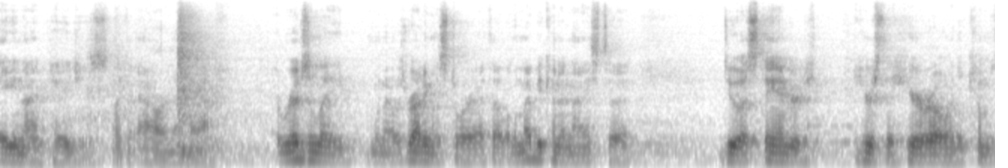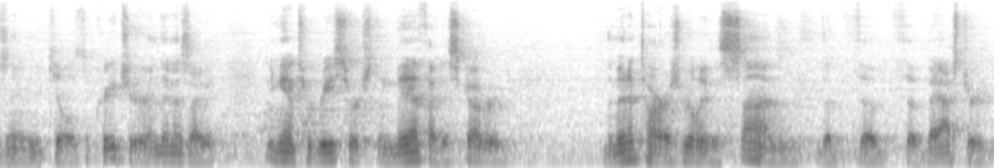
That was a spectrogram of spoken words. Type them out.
89 pages, like an hour and a half. Originally, when I was writing the story, I thought, well, it might be kind of nice to do a standard, here's the hero, and he comes in and he kills the creature. And then as I began to research the myth, I discovered the Minotaur is really the son, the, the, the bastard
